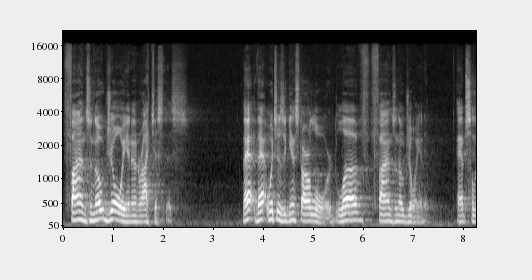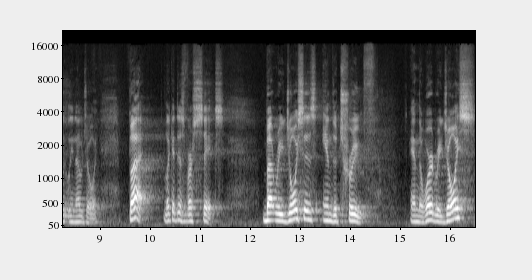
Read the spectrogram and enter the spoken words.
finds no joy in unrighteousness. That, that which is against our Lord, love finds no joy in it. Absolutely no joy. But, look at this verse 6 but rejoices in the truth. And the word rejoice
